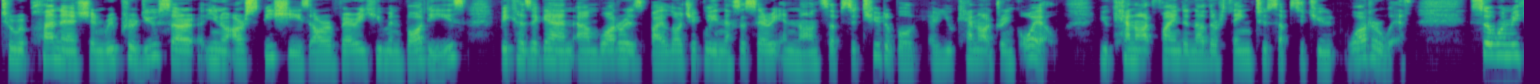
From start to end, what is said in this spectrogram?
to replenish and reproduce our you know our species our very human bodies because again um, water is biologically necessary and non-substitutable. Uh, you cannot drink oil. You cannot find another thing to substitute water with so when we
